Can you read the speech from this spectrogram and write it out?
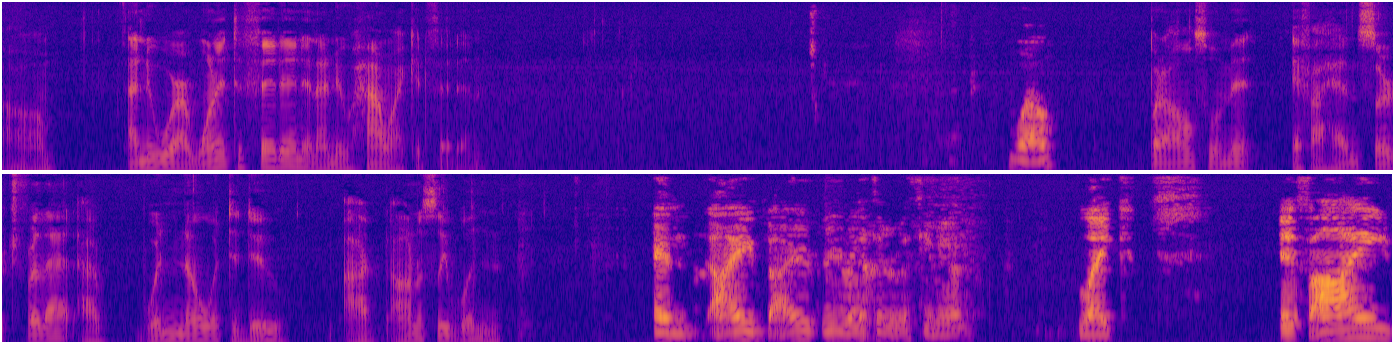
Um, I knew where I wanted to fit in, and I knew how I could fit in. Well, but I also admit, if I hadn't searched for that, I wouldn't know what to do. I honestly wouldn't. And I I agree right there with you, man. Like, if I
